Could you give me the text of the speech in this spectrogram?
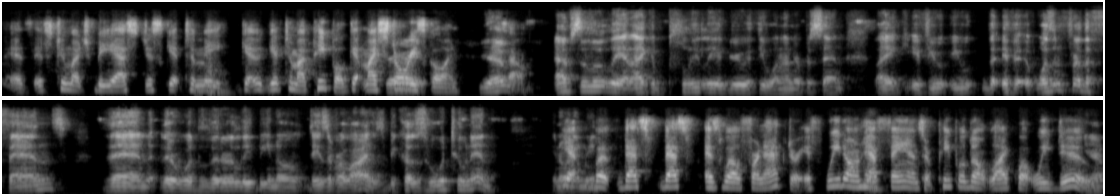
it's, it's too much bs just get to me mm-hmm. get get to my people get my stories right. going yeah so. Absolutely, and I completely agree with you 100%. Like if you you if it wasn't for the fans, then there would literally be no Days of Our Lives because who would tune in? You know yeah, I mean? but that's that's as well for an actor. If we don't have fans or people don't like what we do, yeah.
